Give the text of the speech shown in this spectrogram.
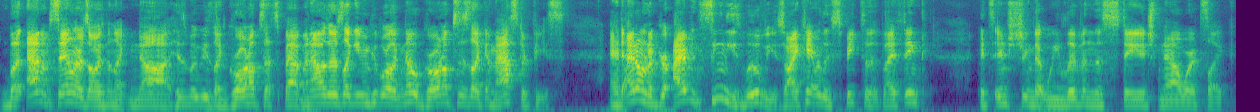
but Adam Sandler has always been like, nah, his movies like Grown Ups that's bad. But now there's like even people are like, no, Grown Ups is like a masterpiece. And I don't agree. I haven't seen these movies, so I can't really speak to that. But I think it's interesting that we live in this stage now where it's like,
